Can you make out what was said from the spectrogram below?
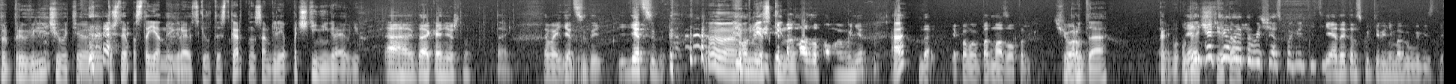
вот преувеличивать э, то, что я постоянно играю в скилл-тест-карты, на самом деле я почти не играю в них. А, да, конечно. Так. Давай, иди отсюда. Иди отсюда. А, он меня скинул. Я подмазал, по-моему, нет? А? Да, я, по-моему, подмазал только. Черт. Ну да. Как бы удачи Я не хотел там. этого сейчас, погодите. Я на этом скутере не могу вылезти.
